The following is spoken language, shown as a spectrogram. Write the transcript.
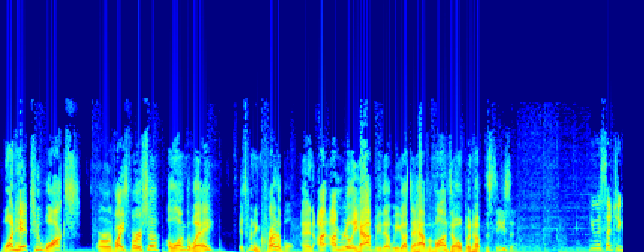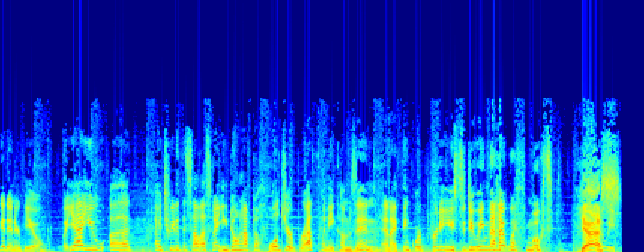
one hit, two walks, or vice versa along the way? It's been incredible. And I, I'm really happy that we got to have him on to open up the season. He was such a good interview. But yeah, you uh, I tweeted this out last night. You don't have to hold your breath when he comes in, and I think we're pretty used to doing that with most yes.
